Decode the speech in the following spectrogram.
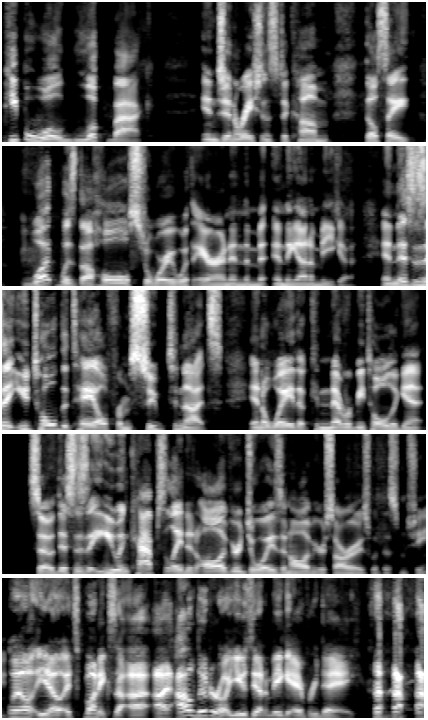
people will look back in generations to come they'll say what was the whole story with Aaron and the in the Unamiga? And this is it. You told the tale from soup to nuts in a way that can never be told again. So this is a, you encapsulated all of your joys and all of your sorrows with this machine. Well, you know, it's funny because I, I I literally use the Amiga every day. Mm-hmm.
